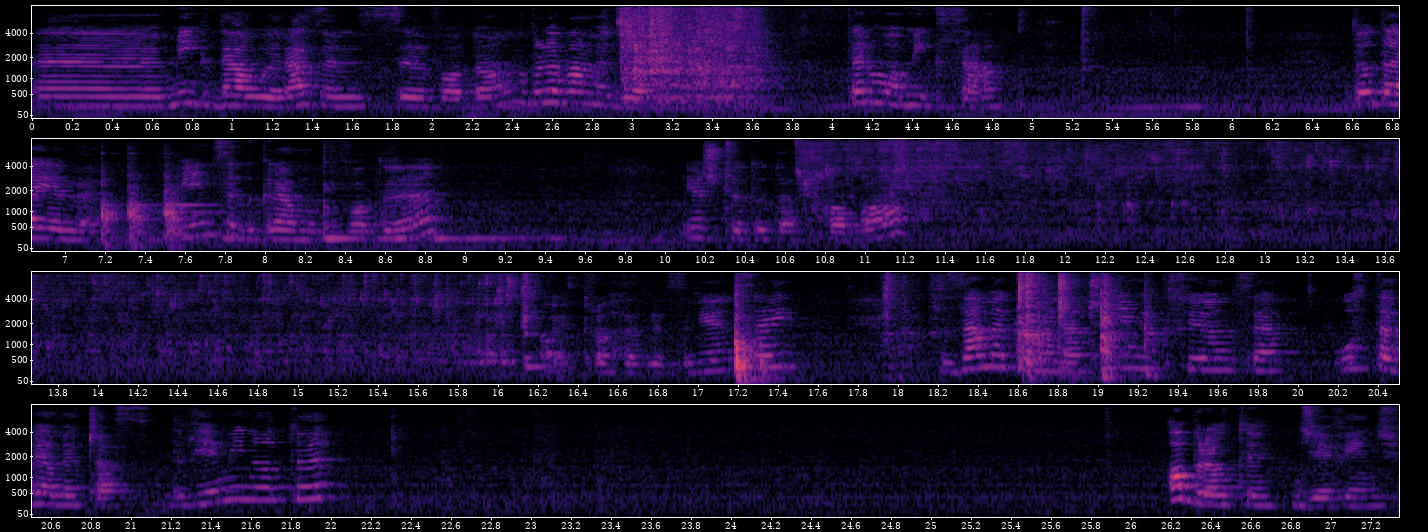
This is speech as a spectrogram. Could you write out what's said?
e, migdały razem z wodą wlewamy do Thermomixa. Dodajemy 500 g wody, jeszcze dodatkowo. Oj, trochę więcej. Zamykamy naczynie miksujące, ustawiamy czas 2 minuty. Obroty 9.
